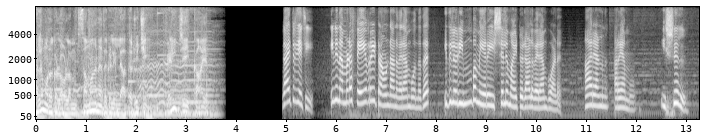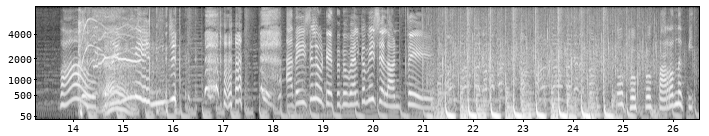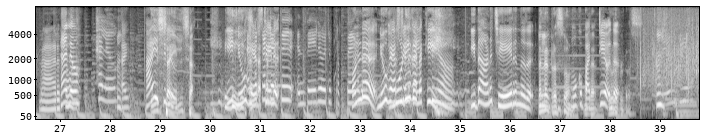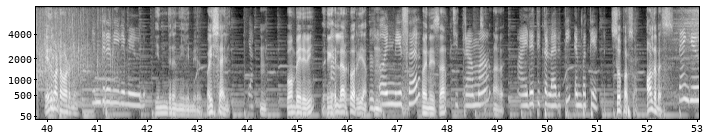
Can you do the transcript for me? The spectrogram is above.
തലമുറകളോളം സമാനതകളില്ലാത്ത രുചി. L G കായം ഗായത്രി ചേച്ചി ഇനി നമ്മുടെ ഫേവറേറ്റ് റൗണ്ട് ആണ് വരാൻ പോകുന്നത്. ഇതിലൊരു ഇമ്പമേറിയ ഇഷലുമായിട്ട് ഒരാൾ വരാൻ പോവാണ്. ആരാണെന്ന് അറിയാമോ? Ishal Wow, brilliant. അതെ ഇഷൽ കൂട്ടി എത്തുന്നു. Welcome Ishal on stage പറന്നെത്തി. Hello hello hi hi Ishal. ഈ ന്യൂ ഹെയർ സ്റ്റൈൽ എന്തേലും ഒരു പ്രത്യേക ഉണ്ട്. ന്യൂ ഹെയർ സ്റ്റൈൽ കലക്കി ഇതാണ് ചേരുന്നത്. നല്ല ഡ്രസ്സും നമുക്ക് പറ്റിയ ഇത്. ഡ്രസ് ഏത് പാട്ടാ പാടുന്നത് ഇന്ദ്രനീലമേരു ഇന്ദ്രനീലിമേൽ വൈശാലി. ബോംബെ രവി. എല്ലാവർക്കും അറിയാം. സർ. ചിത്രാമ്മ ആയിരത്തി തൊള്ളായിരത്തി എൺപത്തി എട്ട് super song all the best thank you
